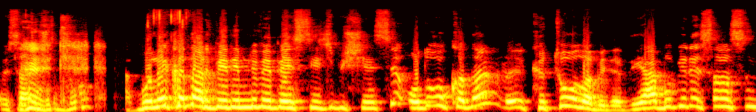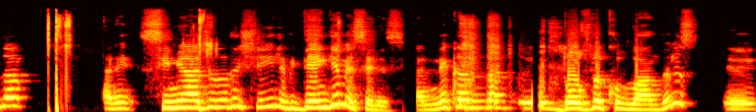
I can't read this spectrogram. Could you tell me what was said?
Mesela evet. işte bu, bu ne kadar verimli ve besleyici bir şeyse o da o kadar e, kötü olabilirdi. Yani bu bir esasında hani simyacıların şeyiyle bir denge meselesi. Yani ne kadar e, dozda kullandınız e,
